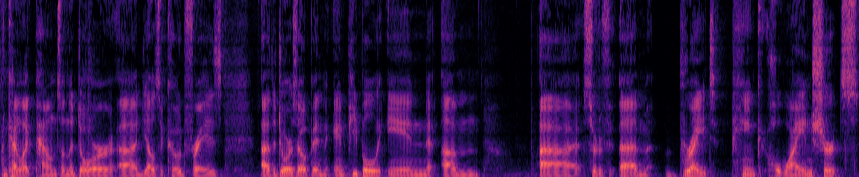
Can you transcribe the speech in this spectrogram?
and kind of like pounds on the door uh, and yells a code phrase. Uh, the doors open and people in um, uh, sort of um, bright pink Hawaiian shirts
